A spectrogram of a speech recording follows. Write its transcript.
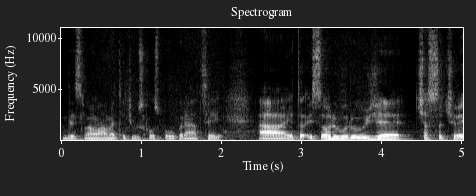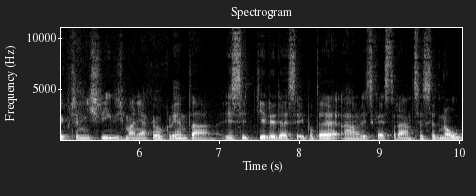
kde s nima máme teď úzkou spolupráci. A je to i z toho důvodu, že často člověk přemýšlí, když má nějakého klienta, jestli ti lidé si i po té lidské stránce sednou,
